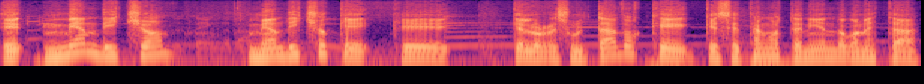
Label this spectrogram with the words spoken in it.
Eh, me han dicho, me han dicho que que los resultados que, se están obteniendo con esta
